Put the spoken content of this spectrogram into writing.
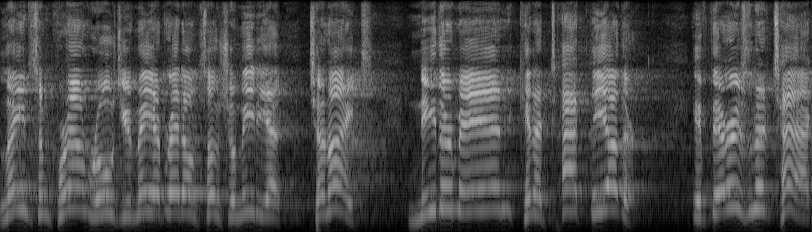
Laying some ground rules you may have read on social media tonight. Neither man can attack the other. If there is an attack,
